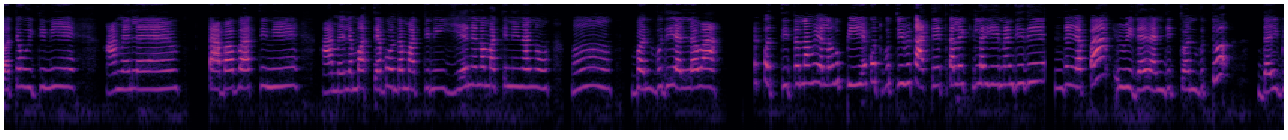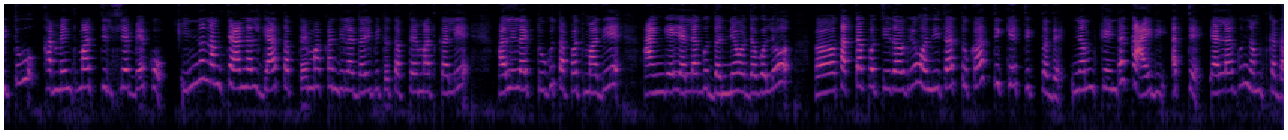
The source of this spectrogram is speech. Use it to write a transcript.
ನಾನೇ ಹೋಯ್ತೀನಿ ಆಮೇಲೆ ಕಬಾಬ್ ಹಾಕ್ತೀನಿ, ಆಮೇಲೆ ಮತ್ತೆ ಬೋದ ಮಾಡ್ತೀನಿ, ಏನೇನೋ ಮಾಡ್ತೀನಿ ನಾನು. ಹ್ಮ್, ಬಂದ್ಬಿಡಿ ಎಲ್ಲವ. ಪತ್ತಿತ ನಾವು ಎಲ್ಲರೂ ಪಿಯೆ ಕೊಟ್ಬಿಡ್ತೀವಿ ಕಟ್ಟೆ ಎತ್ಕೊಳಕ್ಕಿಲ್ಲ ಏನಂದಿರಿ ಹಿಂದೆಯಪ್ಪ ವಿಡಿಯೋ ಅಂದಿತ್ತು ಅಂದ್ಬಿಟ್ಟು ದಯವಿಟ್ಟು ಕಮೆಂಟ್ ಮಾಡಿ ತಿಳಿಸಲೇಬೇಕು. ಇನ್ನು ನಮ್ಮ ಚಾನಲ್ಗೆ ತಪ್ಪೆ ಮಾಡ್ಕೊಂಡಿಲ್ಲ, ದಯವಿಟ್ಟು ತಪ್ಪೆ ಮಾಡ್ಕೊಳ್ಳಿ. ಅಲ್ಲಿ ಲೈಕ್ ತೂಗು ತಪ್ಪತ್ ಮಾಡಿ. ಹಂಗೆ ಎಲ್ಲರಿಗೂ ಧನ್ಯವಾದಗಳು. ಪತ್ತಿದವ್ರಿಗೆ ಒಂದಿತ ತುಕ ಟಿಕೆಟ್ ಸಿಗ್ತದೆ ನಂಬಿಕೆಯಿಂದ ಕಾಯ್ದಿ ಅತ್ತೆ. ಎಲ್ಲರಿಗೂ ನಮಸ್ಕಾರ.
